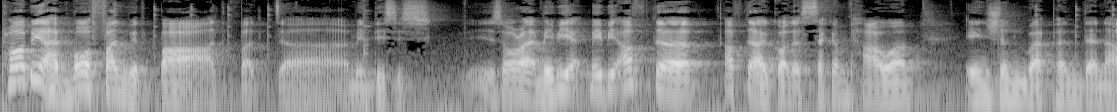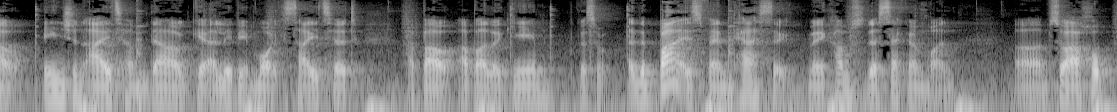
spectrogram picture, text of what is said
probably I have more fun with Bard, but uh, I mean this is is all right. Maybe maybe after after I got the second power ancient weapon, then our ancient item, then I'll get a little bit more excited about about the game because the Bard is fantastic when it comes to the second one. Um, so I hope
